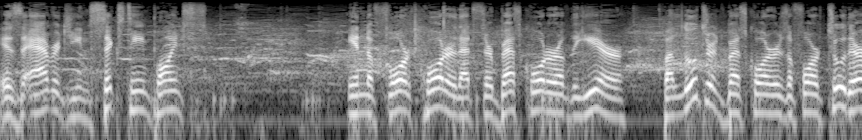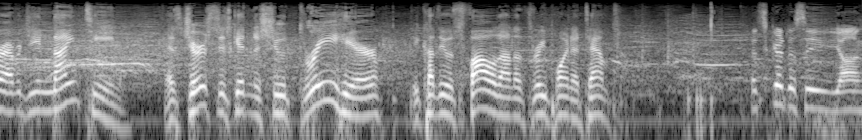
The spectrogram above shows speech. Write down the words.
is averaging 16 points in the fourth quarter. That's their best quarter of the year. But Lutheran's best quarter is a 4-2. They're averaging 19. As Jers is getting to shoot three here because he was fouled on a three-point attempt. It's good to see young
